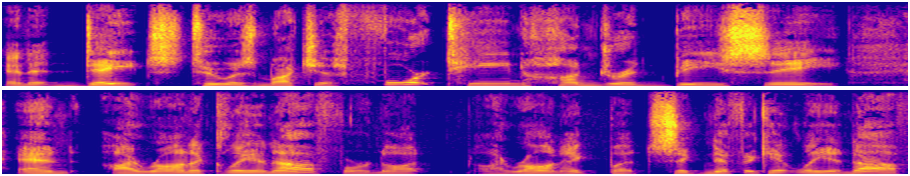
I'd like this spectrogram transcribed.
and it dates to as much as 1400 BC. And ironically enough, or not ironic, but significantly enough,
